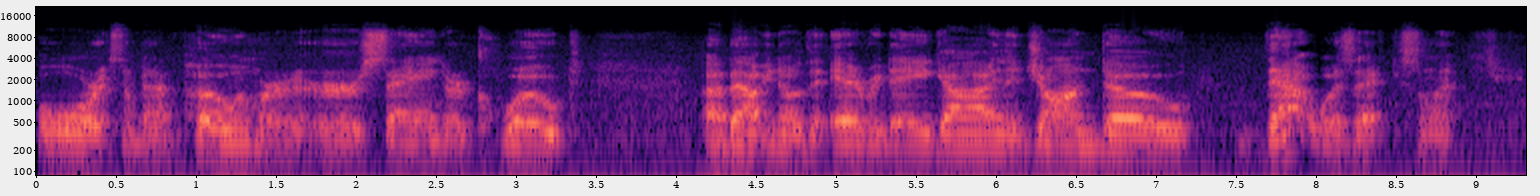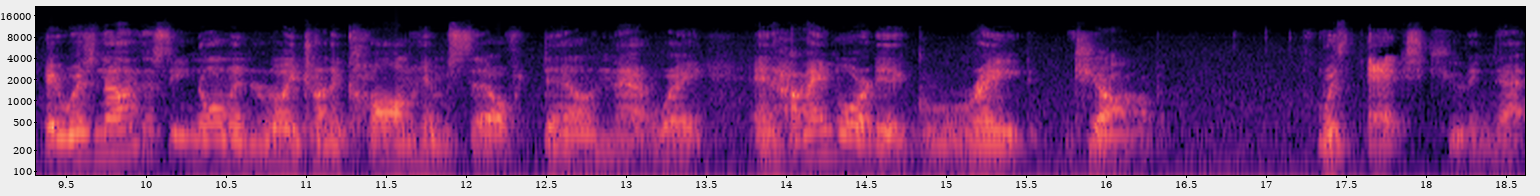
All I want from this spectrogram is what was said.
or it's some kind of poem or, or saying or quote about, you know, the everyday guy and the John Doe. That was excellent. It was not to see Norman really trying to calm himself down that way. And Highmore did a great job with executing that.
